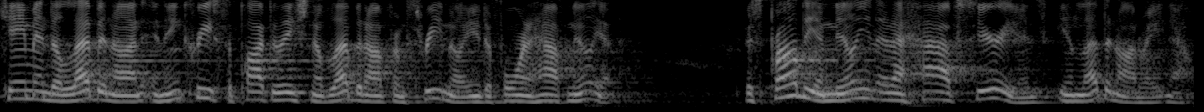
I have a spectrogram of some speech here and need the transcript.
came into Lebanon, and increased the population of Lebanon from 3 million to 4.5 million. There's probably a million and a half Syrians in Lebanon right now.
